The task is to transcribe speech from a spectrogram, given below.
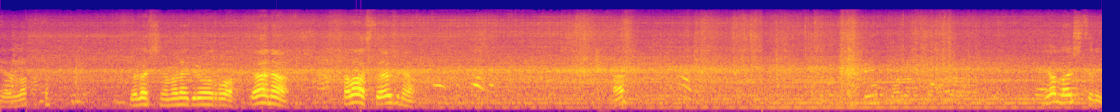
يلا. بلشنا ما ندري وين نروح. لانا خلاص تعبنا. ها؟ يلا اشتري.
